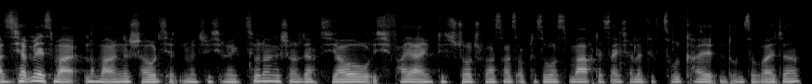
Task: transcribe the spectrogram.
Also ich habe mir jetzt mal nochmal angeschaut, ich habe mir natürlich die Reaktion angeschaut und dachte, ja, ich feiere eigentlich George Russell, als ob der sowas macht, der ist eigentlich relativ zurückhaltend und so weiter.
